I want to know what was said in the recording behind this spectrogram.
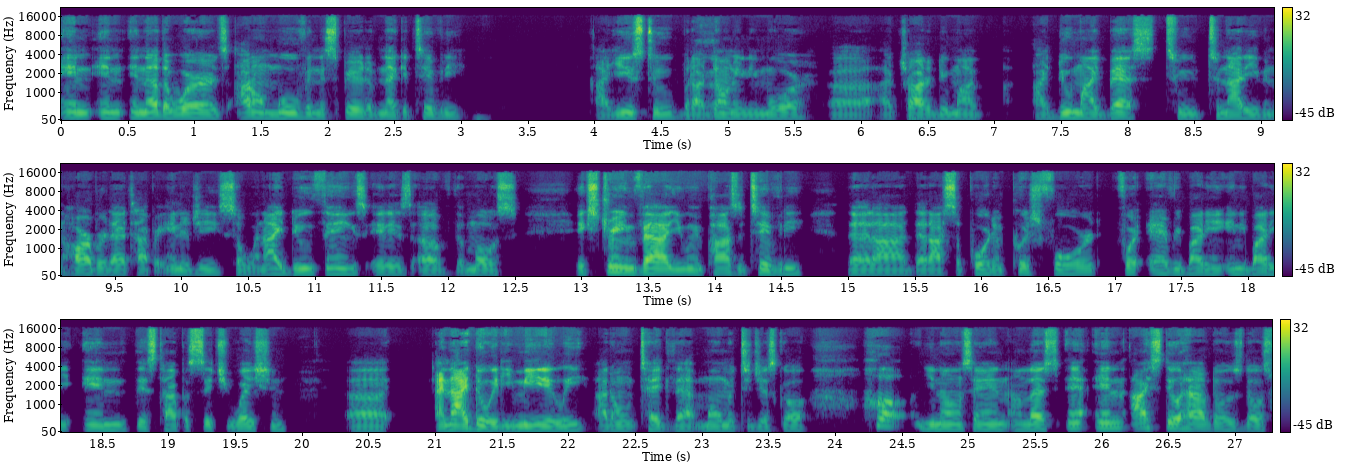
in in in other words, I don't move in the spirit of negativity. I used to, but I don't anymore. Uh, I try to do my I do my best to to not even harbor that type of energy. So when I do things, it is of the most extreme value and positivity that I that I support and push forward for everybody and anybody in this type of situation. Uh, and I do it immediately. I don't take that moment to just go, huh, you know what I'm saying? Unless and, and I still have those those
